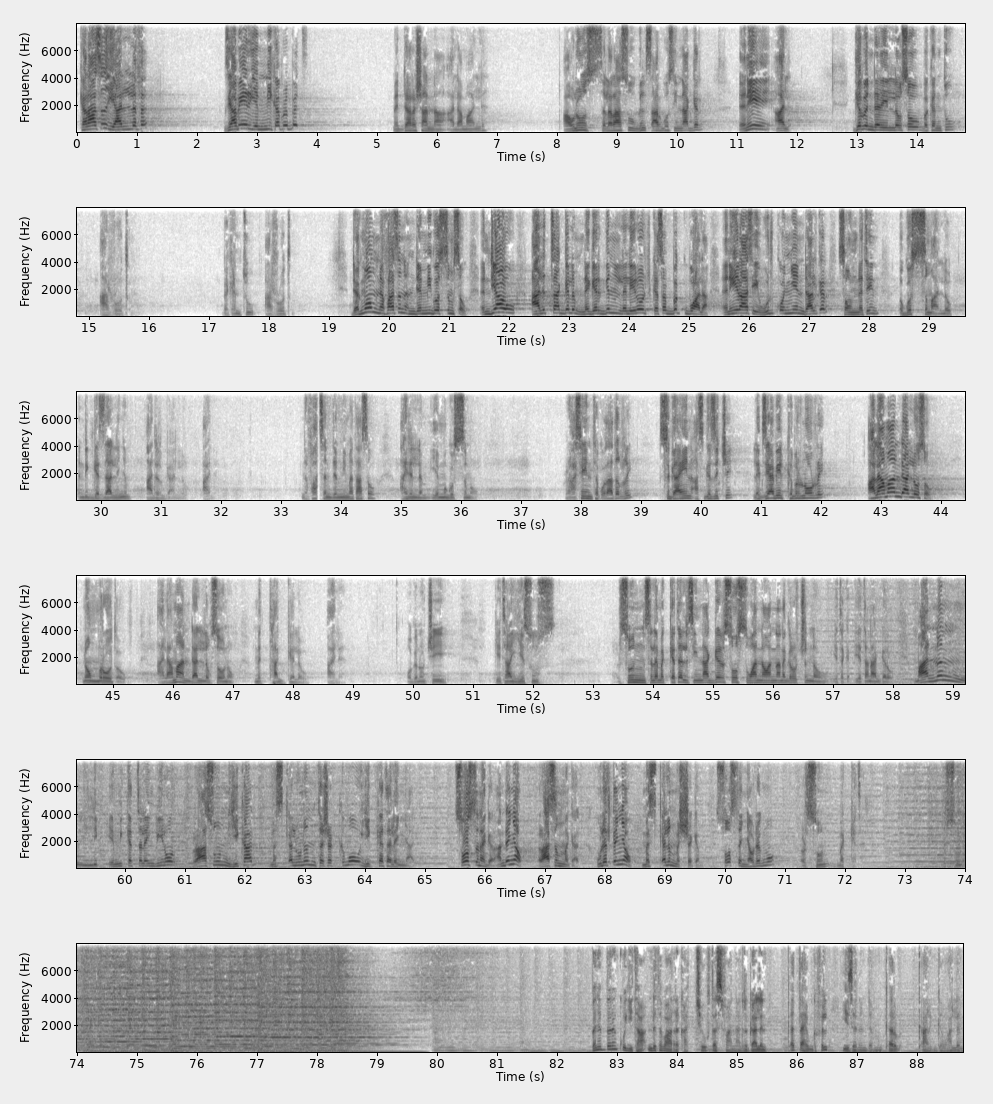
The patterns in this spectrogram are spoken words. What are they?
ከራስህ ያለፈ እግዚአብሔር የሚከብርበት መዳረሻና ዓላማ አለ ጳውሎስ ስለ ራሱ ግልጽ አድርጎ ሲናገር እኔ አለ ግብ እንደሌለው ሰው በከንቱ አልሮጥም በከንቱ አልሮጥም። ደግሞም ነፋስን እንደሚጎስም ሰው እንዲያው አልታገልም። ነገር ግን ለሌሎች ከሰበክኩ በኋላ እኔ ራሴ ውድቆኜ እንዳልቀር ሰውነቴን እጎስማለሁ እንዲገዛልኝም አደርጋለሁ አለ። ነፋስ እንደሚመታ ሰው አይደለም የምጎስመው ራሴን ተቆጣጠሬ ስጋዬን አስገዝቼ ለእግዚአብሔር ክብር ኖሬ ዓላማ እንዳለው ሰው ነው ምሮጠው። ዓላማ እንዳለው ሰው ነው ምታገለው አለ። ወገኖቼ ጌታ ኢየሱስ እርሱን ስለ መከተል ሲናገር ሶስት ዋና ዋና ነገሮችን ነው የተናገረው። ማንም የሚከተለኝ ቢኖር ራሱን ይካድ መስቀሉንም ተሸክሞ ይከተለኛል። ሶስት ነገር። አንደኛው ራስን መካድ ሁለተኛው መስቀልን መሸከም ሶስተኛው ደግሞ እርሱን መከተል። እርሱን በነበረን ቆይታ እንደተባረካችሁ ተስፋ እናደርጋለን። ቀጣዩን ክፍል ይዘን እንደምንቀርብ ቃል እንገባለን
